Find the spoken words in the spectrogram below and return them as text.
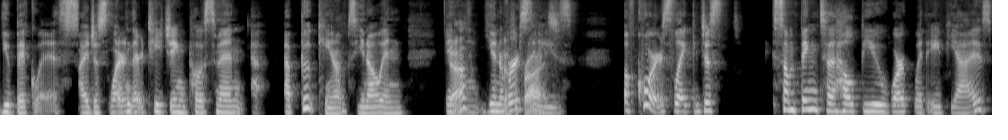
ubiquitous. I just learned they're teaching Postman at, at boot camps, you know, in, in yeah, universities of course, like just something to help you work with APIs.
